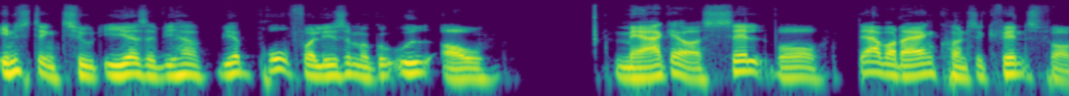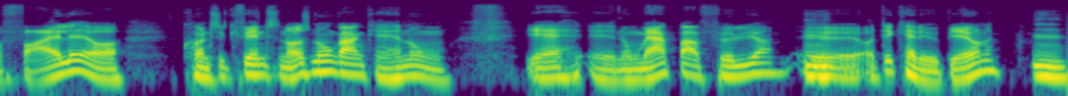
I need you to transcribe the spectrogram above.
instinktivt i os, at vi har, vi har brug for ligesom at gå ud og mærke os selv, hvor der, hvor der er en konsekvens for at fejle, og konsekvensen også nogle gange kan have nogle, ja, øh, nogle mærkbare følger, mm. øh, og det kan det jo bjergene. Mm.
